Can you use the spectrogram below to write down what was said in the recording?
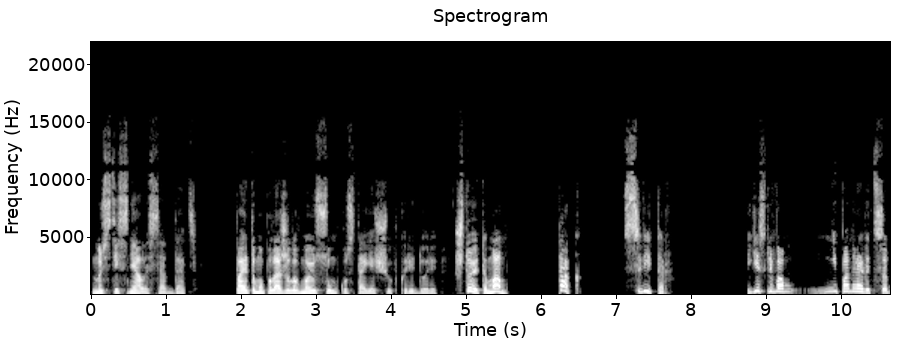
но стеснялась отдать, поэтому положила в мою сумку, стоящую в коридоре. «Что это, мам?» «Так, свитер. Если вам не понравится,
